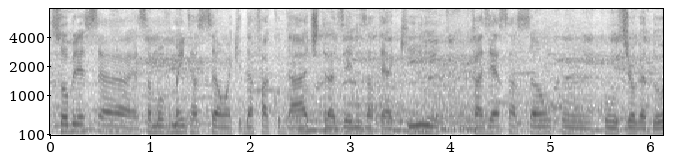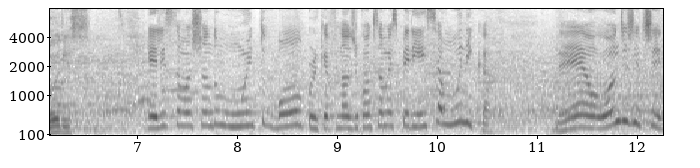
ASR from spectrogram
sobre essa, essa movimentação aqui da faculdade, trazer eles até aqui, fazer essa ação com, com os jogadores? Eles estão achando muito bom, porque afinal de contas é uma experiência única. Né? Onde a gente,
